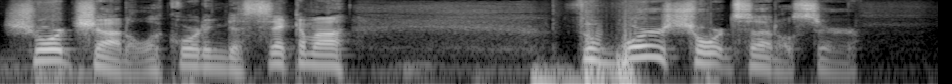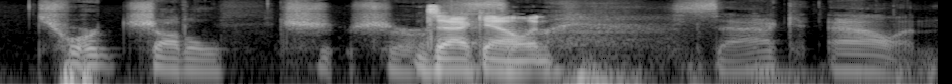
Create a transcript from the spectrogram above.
short shuttle, according to Sikkema. The worst short shuttle, sir. Short shuttle, sh- sure. Zach sir. Allen. Zach Allen.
